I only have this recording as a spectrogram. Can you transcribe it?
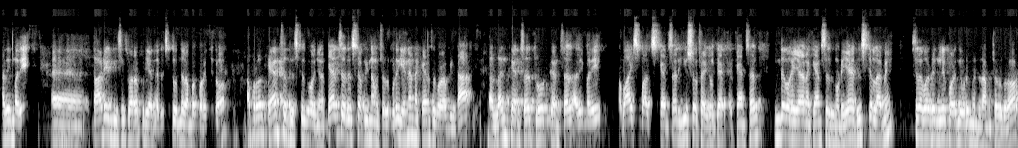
அதே மாதிரி கார்டியல் டிசீஸ் வரக்கூடிய அந்த ரிஸ்க் வந்து ரொம்ப குறைஞ்சிடும். அப்புறம் கேன்சர் ரிஸ்க் கொஞ்சம். கேன்சர் ரிஸ்க் அப்படின்னு நம்ம சொல்லும்போது என்னென்ன கேன்சர் வரும் அப்படின்னா லங் கேன்சர் த்ரோட் கேன்சர் அதே மாதிரி voice box cancer oesophageal cancer இந்த வகையான கேன்சரினுடைய ரிஸ்க் எல்லாமே சில வருடங்களில் குறைந்து விடும் என்று நாம் சொல்கிறோம்.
